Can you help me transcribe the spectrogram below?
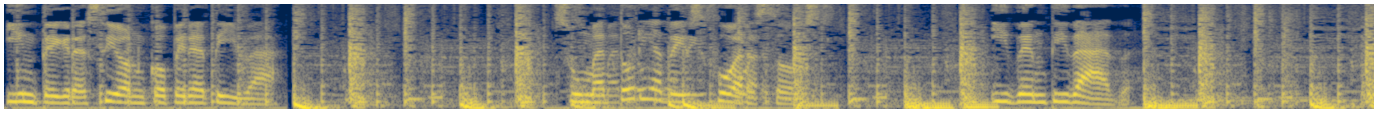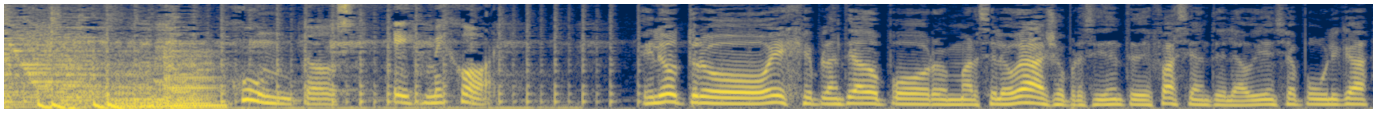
Integración cooperativa. Sumatoria de esfuerzos. Identidad. Juntos es mejor. El otro eje planteado por Marcelo Gallo, presidente de FASE ante la audiencia pública,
